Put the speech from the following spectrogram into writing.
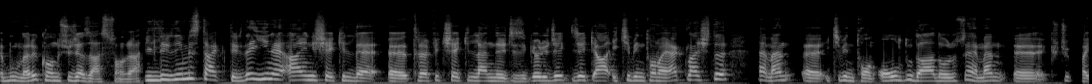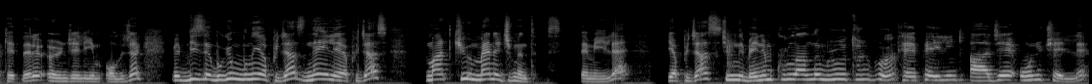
E, bunları konuşacağız az sonra. Bildirdiğimiz takdirde yine aynı şekilde e, trafik şekillendiricisi görecek. Diyecek ya 2000 tona yaklaştı. Hemen e, 2000 ton oldu daha doğrusu hemen e, küçük paketleri önceliğim olacak. Ve biz de bugün bunu yapacağız. Ne ile yapacağız? Smart Queue Management sistemiyle yapacağız. Şimdi benim kullandığım router bu. TP-Link AC1350.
